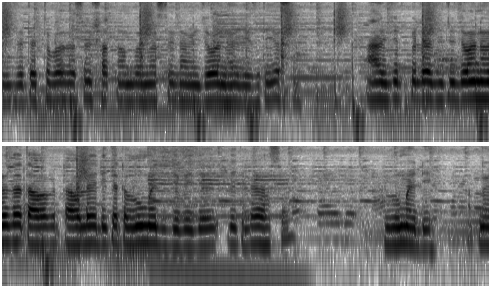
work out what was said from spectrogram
এই যে দেখতে পাচ্ছেন, সাত নম্বর ম্যাচ আমি জয়েন হয়ে গেছি, ঠিক আছে? আর যে প্লেয়ার যদি জয়েন হয়ে যায়, তাহলে এদিকে একটা রুম আইডি দেবে যে লেখা আছে, রুম আইডি। আপনি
